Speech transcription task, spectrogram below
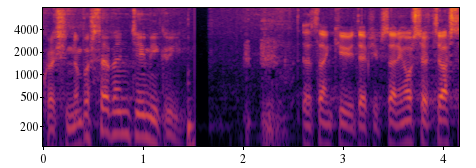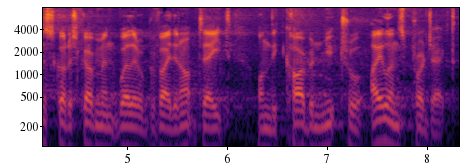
Question number seven, Jamie Green. Uh, thank you, Deputy Presiding Officer. To ask the Scottish Government whether it will provide an update on the Carbon Neutral Islands project.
